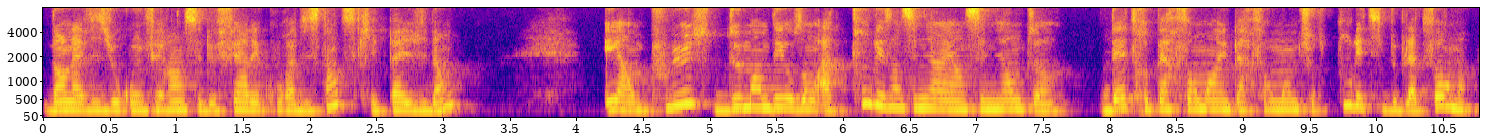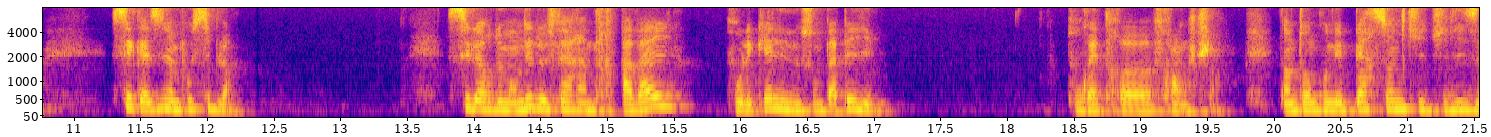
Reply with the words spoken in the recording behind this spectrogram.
dans la visioconférence et de faire des cours à distance, qui n'est pas évident. Et en plus, demander aux, à tous les enseignants et enseignantes d'être performants et performantes sur tous les types de plateformes, c'est quasi impossible. C'est leur demander de faire un travail pour lequel ils ne sont pas payés pour être euh, franche. Quand on connaît personne qui utilise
